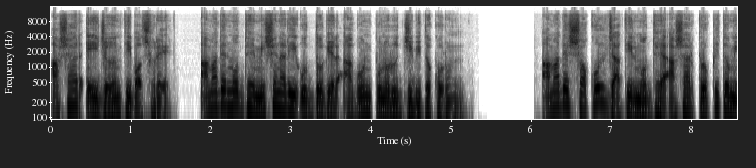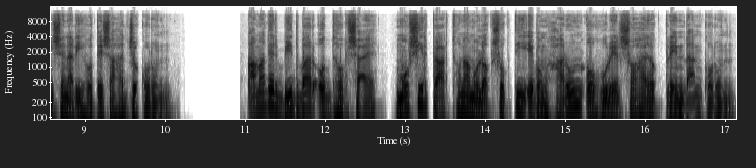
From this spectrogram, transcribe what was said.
আশার এই জয়ন্তী বছরে আমাদের মধ্যে মিশনারি উদ্যোগের আগুন পুনরুজ্জীবিত করুন। আমাদের সকল জাতির মধ্যে আসার প্রকৃত মিশনারি হতে সাহায্য করুন। আমাদের বিদবার অধ্যবসায় মসির প্রার্থনামূলক শক্তি এবং হারুন ও হুরের সহায়ক প্রেম দান করুন।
